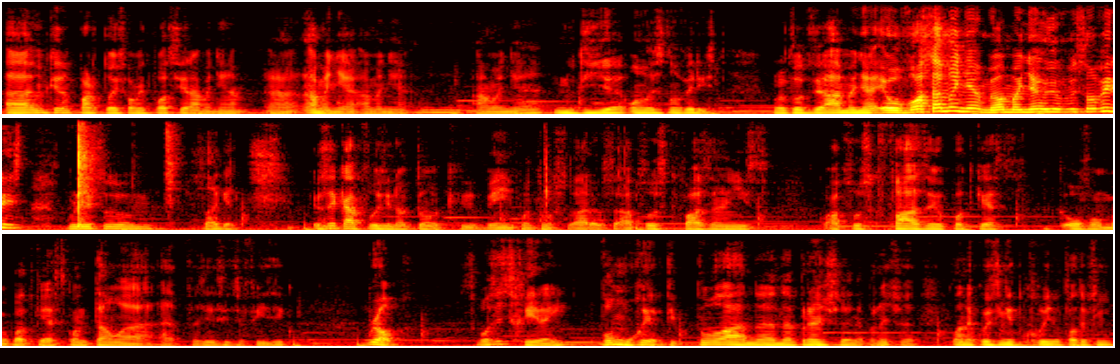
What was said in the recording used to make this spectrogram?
Não quero parte 2, provavelmente pode ser amanhã. Uh, amanhã, amanhã, amanhã. No dia onde vocês estão a ver isto. Eu estou a dizer amanhã, é o vosso amanhã. Meu amanhã eu estão a ver isto. Por isso, fuck Eu sei que há pessoas que, que vêm enquanto estão a estudar. Há pessoas que fazem isso. Há pessoas que fazem o podcast, que ouvem o meu podcast quando estão a, a fazer exercício físico. Bro, se vocês se rirem, vão morrer. Tipo, estão lá na, na prancha, na prancha, lá na coisinha de corrida, tal, tipo assim.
